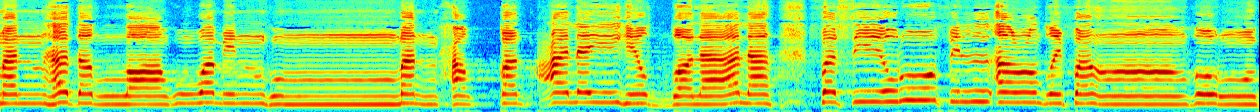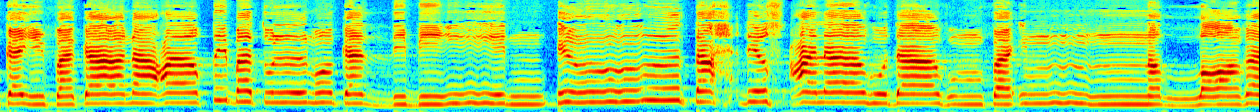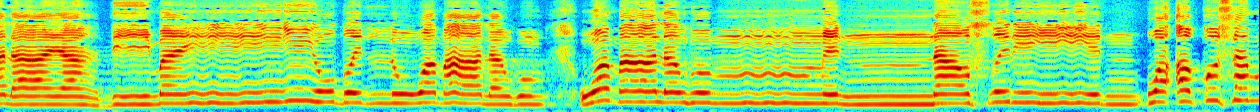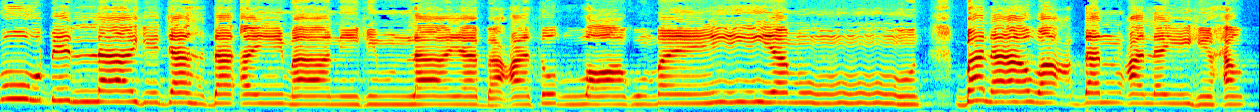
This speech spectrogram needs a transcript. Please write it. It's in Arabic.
من هدى الله ومنهم من حقت عليه الضلاله فسيروا في الأرض فانظروا كيف كان عاقبة المكذبين. إن تحدث على هداهم فإن الله لا يهدي من يضل وما لهم وما لهم من ناصرين. وأقسموا بالله جهد أيمانهم لا يبعث الله من يموت. بلى وعدا عليه حق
